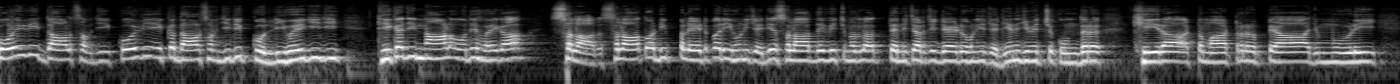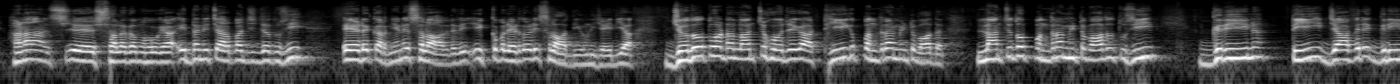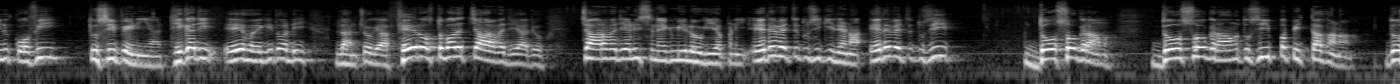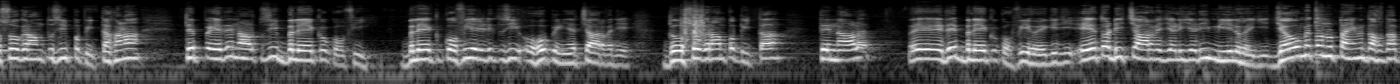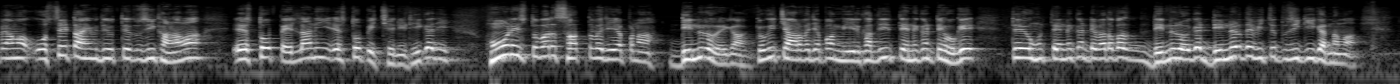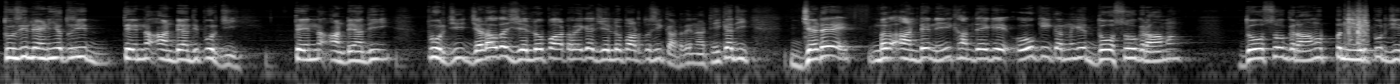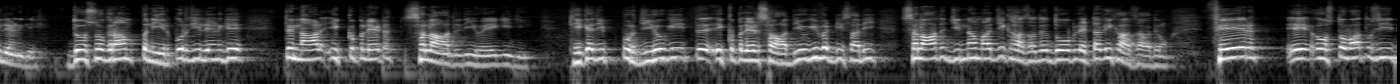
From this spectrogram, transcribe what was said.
ਕੋਈ ਵੀ ਦਾਲ ਸਬਜੀ, ਕੋਈ ਵੀ ਇੱਕ ਦਾਲ ਸਬਜੀ ਦੀ ਕੋਲੀ ਹੋਏਗੀ ਜੀ। ਠੀਕ ਹੈ ਜੀ? ਨਾਲ ਉਹਦੇ ਹੋਏਗਾ ਸਲਾਦ। ਸਲਾਦ ਤੁਹਾਡੀ ਪਲੇਟ ਭਰੀ ਹੋਣੀ ਚਾਹੀਦੀ ਹੈ। ਸਲਾਦ ਦੇ ਵਿੱਚ ਮਤਲਬ ਤਿੰਨ ਚਾਰ ਚੀਜ਼ਾਂ ਐਡ ਹੋਣੀਆਂ ਚਾਹੀਦੀਆਂ ਨੇ, ਜਿਵੇਂ ਚਕੁੰਦਰ, ਖੀਰਾ, ਟਮਾਟਰ, ਪਿਆਜ਼, ਮੂਲੀ, ਹਨਾ, ਸ਼- ਸ਼ਲਗਮ ਹੋ ਗਿਆ। ਇਦਾਂ ਦੀ ਚਾਰ ਪੰਜ ਚੀਜ਼ਾਂ ਤੁਸੀਂ ਐਡ ਕਰਨੀਆਂ ਨੇ ਸਲਾਦ ਦੇ ਵਿੱਚ। ਇੱਕ ਪਲੇਟ ਤੁਹਾਡੀ ਸਲਾਦ ਦੀ ਹੋਣੀ ਚਾਹੀਦੀ ਆ। ਜਦੋਂ ਤੁਹਾਡਾ ਲੰਚ ਹੋ ਜਾਏਗਾ, ਠੀਕ 15 ਮਿੰਟ ਬਾਅਦ ਲੰਚ ਤੋਂ 15 ਮਿੰਟ ਬਾਅਦ ਤੁਸੀਂ ਗ੍ਰੀਨ ਟੀ ਜਾਂ ਫਿਰ ਗ੍ਰੀਨ ਕੌਫੀ ਤੁਸੀਂ ਪੀਣੀ ਆ। ਠੀਕ ਆ ਜੀ? ਇਹ ਹੋਏਗੀ ਤੁਹਾਡੀ ਲੰਚ ਹੋ ਗਿਆ। ਫਿਰ ਉਸ ਤੋਂ ਬਾਅਦ 4 ਵਜੇ ਆ ਜਾਓ। 4 ਵਜੇ ਵਾਲੀ ਸਨੈਕ ਮੀਲ ਹੋ ਗਈ ਆਪਣੀ। ਇਹਦੇ ਵਿੱਚ ਤੁਸੀਂ ਕੀ ਲੈਣਾ? ਇਹਦੇ ਵਿੱਚ ਤੁਸੀਂ 200 ਗ੍ਰਾਮ। 200 ਗ੍ਰਾਮ ਤੁਸੀਂ ਪਪੀਤਾ ਖਾਣਾ। 200 ਗ੍ਰਾਮ ਤੁਸੀਂ ਪਪੀਤਾ ਖਾਣਾ ਤੇ ਪ- ਇਹਦੇ ਨਾਲ ਤੁਸੀਂ ਬਲੈਕ ਕੌਫੀ। ਬਲੈਕ ਕੌਫੀ ਹੈ ਜਿਹੜੀ ਤੁਸੀਂ ਉਹ ਪੀਣੀ ਹੈ 4 ਵਜੇ। 200 ਗ੍ਰਾਮ ਪਪੀਤਾ ਤੇ ਨਾਲ ਇਹਦੇ ਬਲੈਕ ਕੌਫੀ ਹੋਏਗੀ ਜੀ। ਇਹ ਤੁਹਾਡੀ 4 ਵਜੇ ਵਾਲੀ ਜਿਹੜੀ ਮੀਲ ਹੋਏਗੀ। ਜੋ ਮੈਂ ਤੁਹਾਨੂੰ ਟਾਈਮ ਦੱਸਦਾ ਪਿਆ ਵਾਂ। ਉਸੇ ਟਾਈਮ ਦੇ ਉੱਤੇ ਤੁਸੀਂ ਖਾਣਾ ਵਾ। ਇਸ ਤੋਂ ਪਹਿਲਾਂ ਨਹੀਂ, ਇਸ ਤੋਂ ਪਿੱਛੇ ਨਹੀਂ, ਠੀਕ ਆ ਜੀ? ਹੁਣ ਇਸ ਤੋਂ ਬਾਅਦ 7 ਵਜੇ ਆਪਣਾ ਡਿਨਰ ਹੋਏਗਾ। ਕਿਉਂਕਿ 4 ਵਜੇ ਆਪਾਂ ਮੀਲ ਖਾਧੀ 3 ਘੰਟੇ ਹੋ ਗਏ। ਤੇ ਹੁਣ 3 ਘੰਟੇ ਬਾਅਦ ਆਪਾਂ ਡਿਨਰ ਹੋਏਗਾ ਡਿਨਰ ਦੇ ਵਿੱਚ ਤੁਸੀਂ ਕੀ ਕਰਨਾ ਵਾ? ਤੁਸੀਂ ਲੈਣੀ ਆ ਤੁਸੀਂ ਤਿੰਨ ਆਂਡਿਆਂ ਦੀ ਭੁਰਜੀ। ਤਿੰਨ ਆਂਡਿਆਂ ਦੀ ਭੁਰਜੀ। ਜਿਹੜਾ ਉਹਦਾ ਯੈਲੋ ਪਾਰਟ ਹੋਏਗਾ ਯੈਲੋ ਪਾਰਟ ਤੁਸੀਂ ਕੱਢ ਦੇਣਾ, ਠੀਕ ਆ ਜੀ? ਜਿਹੜੇ ਮਤਲਬ ਆਂਡੇ ਨਹੀਂ ਖਾਂਦੇਗੇ, ਉਹ ਕੀ ਕਰਨਗੇ? 200 ਗ੍ਰਾਮ 200 ਗ੍ਰਾਮ ਪਨੀਰ ਭੁਰਜੀ ਲੈਣਗੇ। 200 ਗ੍ਰਾਮ ਪਨੀਰ ਭੁਰਜੀ ਲੈਣਗੇ ਤੇ ਨਾਲ ਇੱਕ ਪਲੇਟ ਸਲਾਦ ਦੀ ਹੋਏਗੀ ਜੀ। ਠੀਕ ਹੈ ਜੀ, ਭੁਰਜੀ ਹੋਗੀ ਤੇ ਇੱਕ ਪਲੇਟ ਸਲਾਦ ਦੀ ਹੋਗੀ ਵੱਡੀ ਸਾਰੀ। ਸਲਾਦ ਜਿੰਨਾ ਮਰਜ਼ੀ ਖਾ ਸਕਦੇ ਹੋ, ਦੋ ਪਲੇਟਾਂ ਵੀ ਖਾ ਸਕਦੇ ਹੋ। ਫਿਰ ਇਹ ਉਸ ਤੋਂ ਬਾਅਦ ਤੁਸੀਂ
